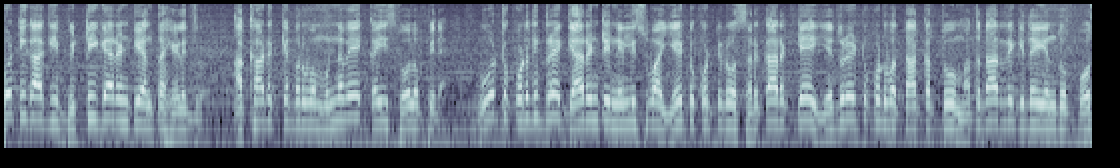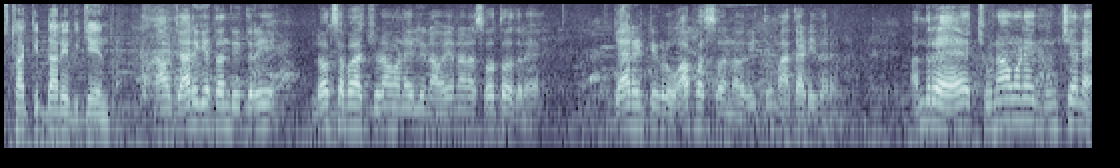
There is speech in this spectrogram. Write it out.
ಓಟಿಗಾಗಿ ಬಿಟ್ಟಿ ಗ್ಯಾರಂಟಿ ಅಂತ ಹೇಳಿದ್ರು. ಅಖಾಡಕ್ಕೆ ಬರುವ ಮುನ್ನವೇ ಕೈ ಸೋಲೊಪ್ಪಿದೆ. ಓಟು ಕೊಡದಿದ್ರೆ ಗ್ಯಾರಂಟಿ ನಿಲ್ಲಿಸುವ ಏಟು ಕೊಟ್ಟಿರೋ ಸರ್ಕಾರಕ್ಕೆ ಎದುರೇಟು ಕೊಡುವ ತಾಕತ್ತು ಮತದಾರರಿಗಿದೆ ಎಂದು ಪೋಸ್ಟ್ ಹಾಕಿದ್ದಾರೆ ವಿಜಯೇಂದ್ರ. ನಾವು ಜಾರಿಗೆ ತಂದಿದ್ರಿ. ಲೋಕಸಭಾ ಚುನಾವಣೆಯಲ್ಲಿ ನಾವು ಏನಾರ ಸೋತೋದ್ರೆ ಗ್ಯಾರಂಟಿಗಳು ವಾಪಸ್ಸು ಅನ್ನೋ ರೀತಿ ಮಾತಾಡಿದ್ದಾರೆ. ಅಂದರೆ ಚುನಾವಣೆಗೆ ಮುಂಚೆನೇ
